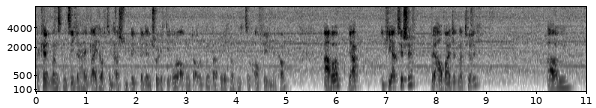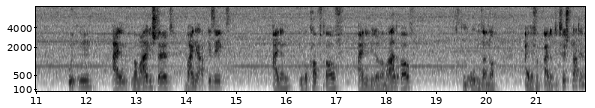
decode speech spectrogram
erkennt man es mit Sicherheit gleich auf den ersten Blick. Bitte entschuldigt die Unordnung da unten, da bin ich noch nicht zum Aufwägen gekommen. Aber ja, Ikea-Tische, bearbeitet natürlich. Ähm, unten einen normal gestellt, Beine abgesägt, einen über Kopf drauf, einen wieder normal drauf und oben dann noch eine verbreiterte Tischplatte.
